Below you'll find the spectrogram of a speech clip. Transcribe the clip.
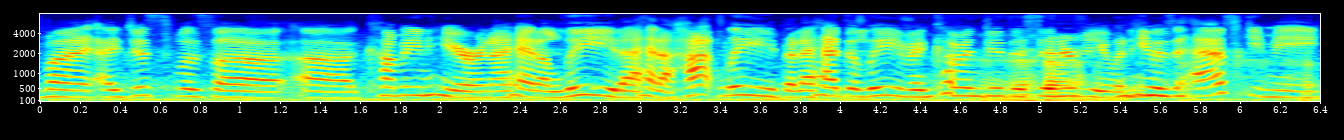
my I just was uh, uh, coming here and I had a lead. I had a hot lead, but I had to leave and come and do this interview. And he was asking me,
